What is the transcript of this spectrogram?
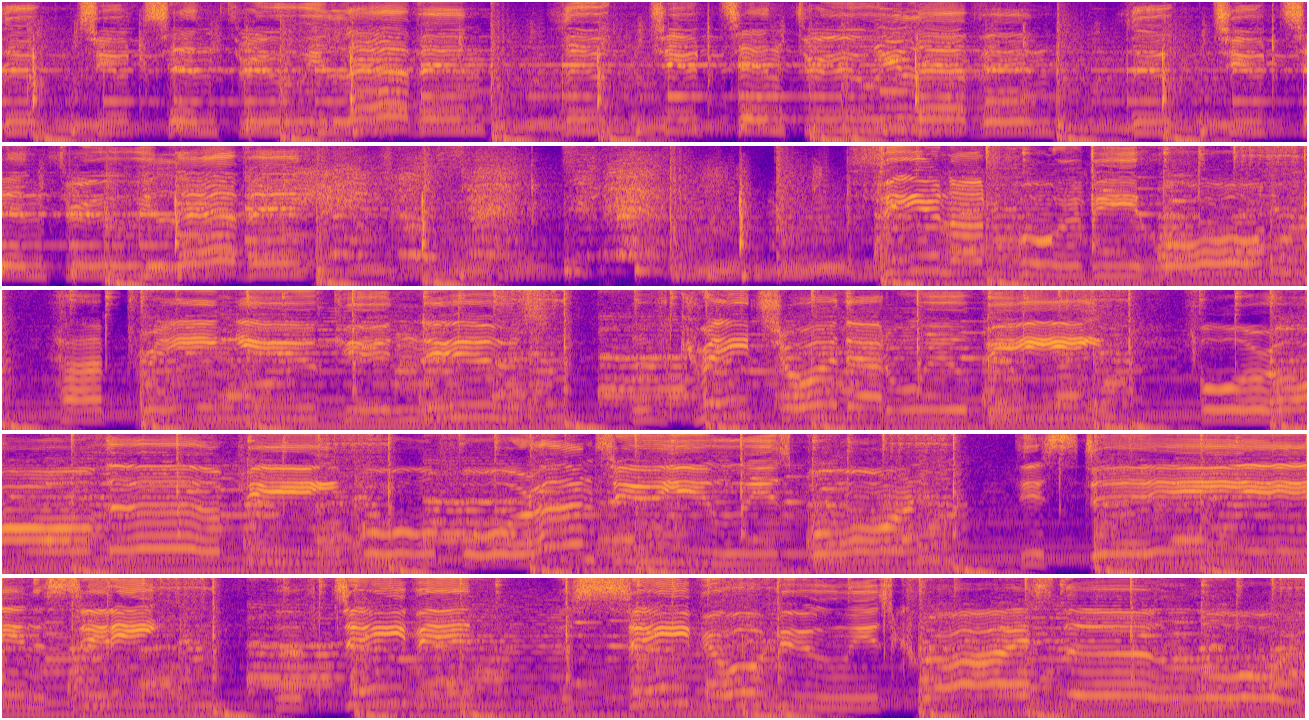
Luke 2 10 through 11. Luke 2 10 through 11. Luke 2 10 through 11. This day in the city of David a Savior who is Christ the Lord.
